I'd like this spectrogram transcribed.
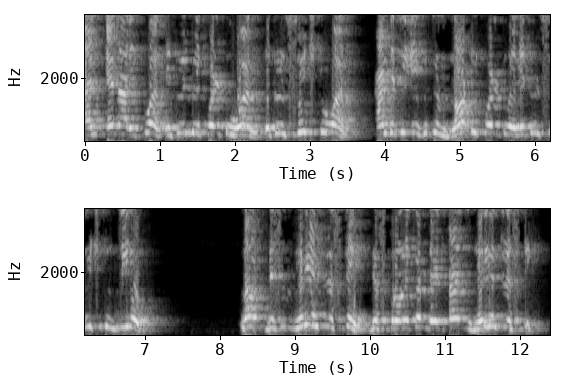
and n are equal, it will be equal to 1. It will switch to 1 and it, if it is not equal to n, it will switch to 0. Now, this is very interesting. This Kronecker delta is very interesting.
